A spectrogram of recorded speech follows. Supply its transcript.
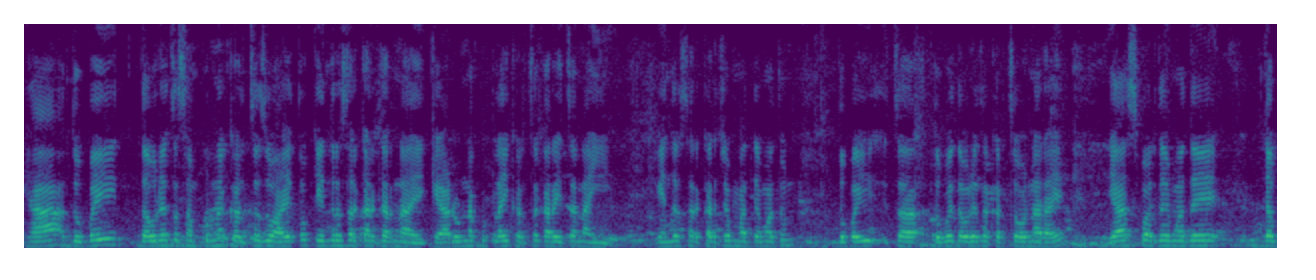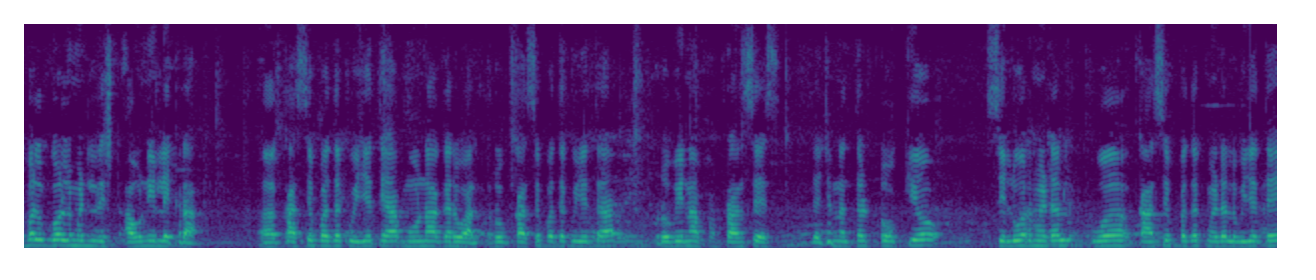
ह्या दुबई दौऱ्याचा संपूर्ण खर्च जो आहे तो केंद्र सरकार करणं आहे. खेळाडूंना कुठलाही खर्च करायचा नाही आहे केंद्र सरकारच्या माध्यमातून दुबईचा दुबई दौऱ्याचा खर्च होणार आहे. या स्पर्धेमध्ये double gold medalist Avani Lekhara कांस्यपदक कांस्य पदक विजेत्या मोना अगरवाल रु कांस्य पदक विजेत्या रुबिना फ्रान्सेस त्याच्यानंतर टोकियो सिल्वर मेडल व कांस्य पदक मेडल विजेते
